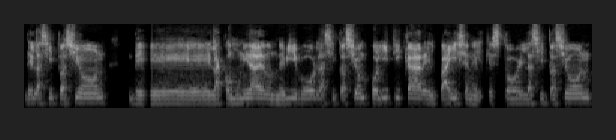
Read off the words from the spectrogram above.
de la situación de la comunidad de donde vivo, la situación política del país en el que estoy, la situación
